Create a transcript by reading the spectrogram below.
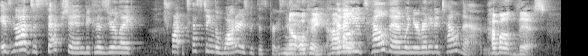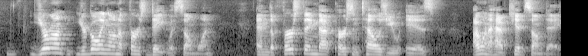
it's not deception because you're like try, testing the waters with this person. No, okay. How and about then you tell them when you're ready to tell them. how about this? You're on you're going on a first date with someone, and the first thing that person tells you is, "I want to have kids someday,"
